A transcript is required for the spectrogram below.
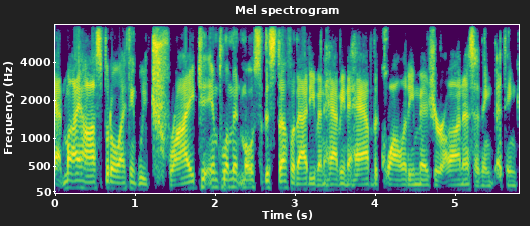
at my hospital, I think we've tried to implement most of the stuff without even having to have the quality measure on us. I think I think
